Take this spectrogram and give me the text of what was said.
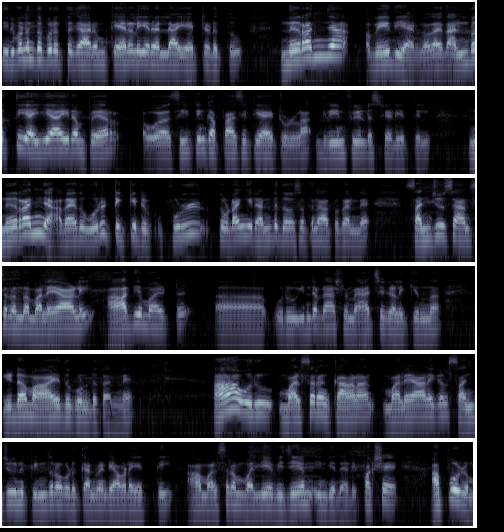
തിരുവനന്തപുരത്തുകാരും കേരളീയരെല്ലാം ഏറ്റെടുത്തു. നിറഞ്ഞ വേദിയായിരുന്നു. അതായത് അൻപത്തി അയ്യായിരം പേർ സീറ്റിംഗ് കപ്പാസിറ്റി ആയിട്ടുള്ള ഗ്രീൻഫീൽഡ് സ്റ്റേഡിയത്തിൽ നിറഞ്ഞ അതായത് ഒരു ടിക്കറ്റ് ഫുൾ തുടങ്ങി രണ്ട് ദിവസത്തിനകത്ത് തന്നെ സഞ്ജു സാംസൺ എന്ന മലയാളി ആദ്യമായിട്ട് ഒരു ഇന്റർനാഷണൽ മാച്ച് കളിക്കുന്ന ഇടമായതുകൊണ്ട് തന്നെ ആ ഒരു മത്സരം കാണാൻ മലയാളികൾ സഞ്ജുവിന് പിന്തുണ കൊടുക്കാൻ വേണ്ടി അവിടെ എത്തി. ആ മത്സരം വലിയ വിജയം ഇന്ത്യ നേടി. പക്ഷേ അപ്പോഴും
